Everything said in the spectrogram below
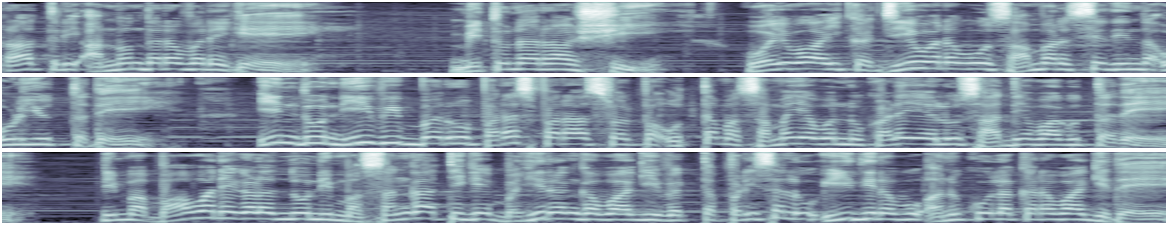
ರಾತ್ರಿ ಹನ್ನೊಂದರವರೆಗೆ. ಮಿಥುನ ರಾಶಿ. ವೈವಾಹಿಕ ಜೀವನವು ಸಾಮರಸ್ಯದಿಂದ ಉಳಿಯುತ್ತದೆ. ಇಂದು ನೀವಿಬ್ಬರು ಪರಸ್ಪರ ಸ್ವಲ್ಪ ಉತ್ತಮ ಸಮಯವನ್ನು ಕಳೆಯಲು ಸಾಧ್ಯವಾಗುತ್ತದೆ. ನಿಮ್ಮ ಭಾವನೆಗಳನ್ನು ನಿಮ್ಮ ಸಂಗಾತಿಗೆ ಬಹಿರಂಗವಾಗಿ ವ್ಯಕ್ತಪಡಿಸಲು ಈ ದಿನವು ಅನುಕೂಲಕರವಾಗಿದೆ.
